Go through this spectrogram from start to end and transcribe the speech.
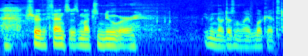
I'm sure the fence is much newer, even though it doesn't really look it.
